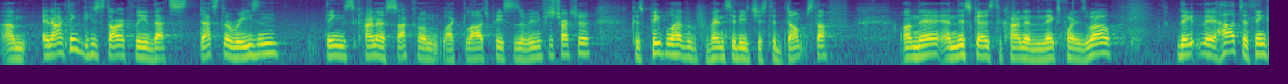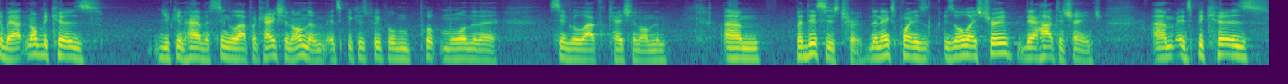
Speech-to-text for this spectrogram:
Um, and I think historically that's, that's the reason things kind of suck on like large pieces of infrastructure because people have a propensity just to dump stuff. on there. And this goes to kind of the next point as well. They, they're hard to think about, not because you can have a single application on them, it's because people put more than a single application on them. Um, but this is true. The next point is, is always true. They're hard to change. Um, it's because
